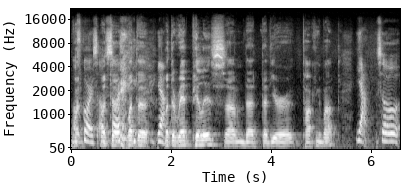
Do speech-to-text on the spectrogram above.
what of course what, oh, the, what the yeah. what the red pill is um, that that you're talking about. Yeah, so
